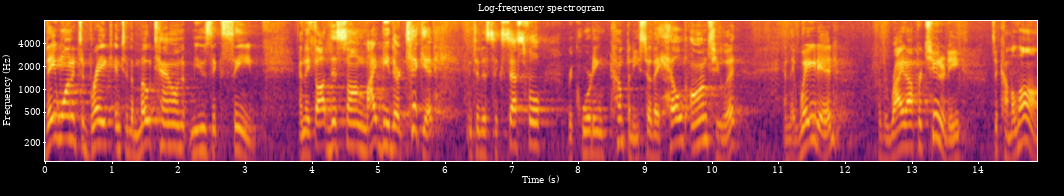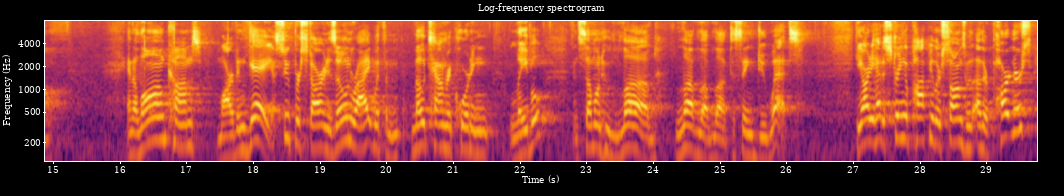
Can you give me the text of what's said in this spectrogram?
They wanted to break into the Motown music scene. And they thought this song might be their ticket into the successful recording company. So they held on to it and they waited for the right opportunity to come along. And along comes Marvin Gaye, a superstar in his own right with the Motown recording label, and someone who loved, loved, loved, loved to sing duets. He already had a string of popular songs with other partners,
